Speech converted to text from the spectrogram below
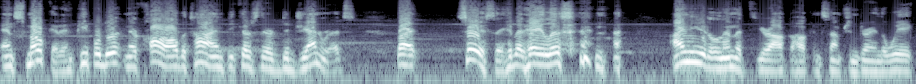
and smoke it. And people do it in their car all the time because they're degenerates. But seriously, but hey, listen, I need you to limit your alcohol consumption during the week.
